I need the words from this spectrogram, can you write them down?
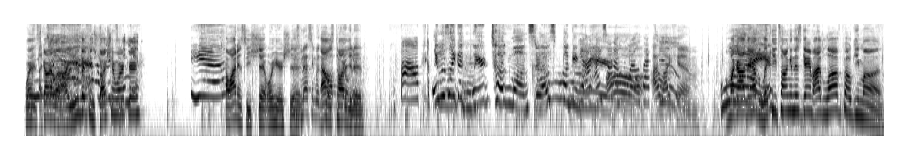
Wait, What's Scarle, are you the construction worker? Yeah. Oh, I didn't see shit or hear shit. messing with that was Bob the Builder? targeted. Bob It was like a weird tongue monster. That was fucking Yeah, I- I saw that a while Oh, back I like too. him. Oh my god, they have Why? licky tongue in this game. I love Pokemon.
